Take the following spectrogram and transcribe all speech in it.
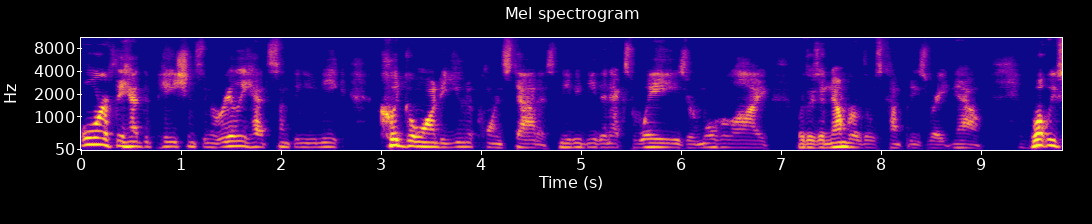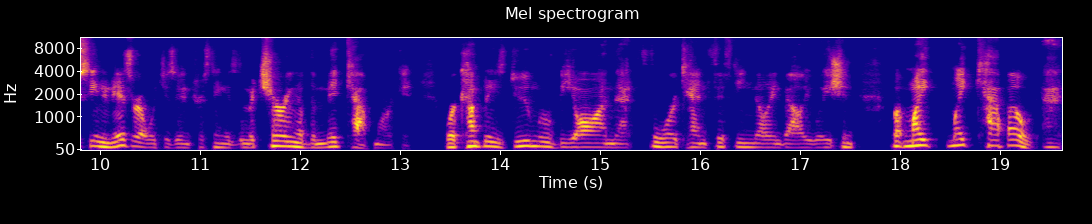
or if they had the patience and really had something unique, could go on to unicorn status, maybe be the next Waze or Mobileye, or there's a number of those companies right now. What we've seen in Israel, which is interesting, is the maturing of the mid cap market, where companies do move beyond that 4, 10, 15 million valuation, but might might cap out at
